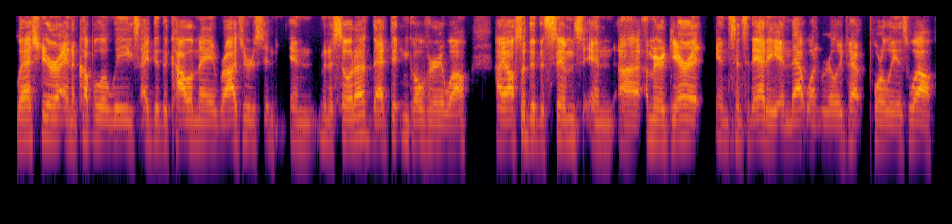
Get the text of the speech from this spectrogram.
last year in a couple of leagues, I did the Colome Rogers in, in Minnesota. That didn't go very well. I also did the Sims in uh, Amir Garrett in Cincinnati, and that went really poorly as well.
